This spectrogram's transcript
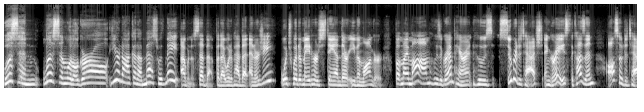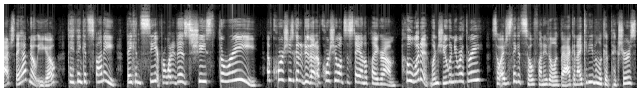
listen, listen, little girl, you're not going to mess with me. I wouldn't have said that, but I would have had that energy, which would have made her stand there even longer. But my mom, who's a grandparent, who's super detached, and Grace, the cousin, also detached, they have no ego. They think it's funny. They can see it for what it is. She's three. Of course she's going to do that. Of course she wants to stay on the playground. Who wouldn't? Wouldn't you when you were three? So I just think it's so funny to look back. And I can even look at pictures.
